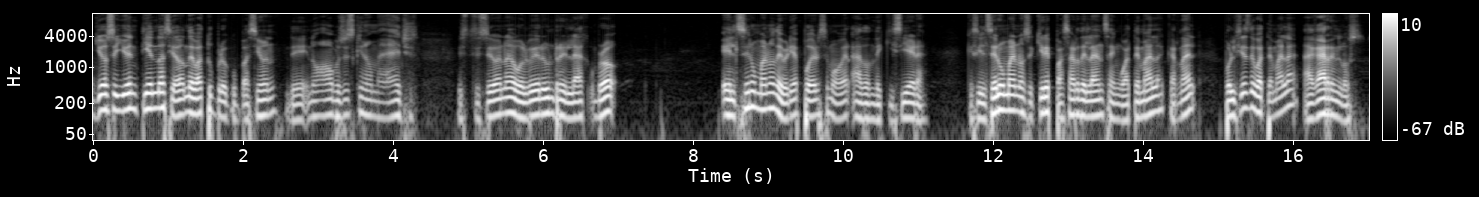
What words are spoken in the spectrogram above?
yo sé, yo entiendo hacia dónde va tu preocupación de, no, pues es que no manches, este, se van a volver un relajo. Bro, el ser humano debería poderse mover a donde quisiera. Que si el ser humano se quiere pasar de lanza en Guatemala, carnal, policías de Guatemala, agárrenlos.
